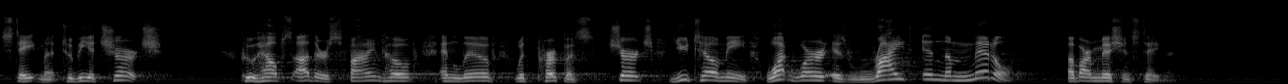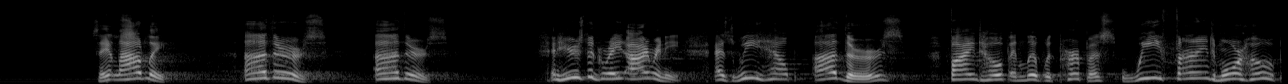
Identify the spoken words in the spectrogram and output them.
statement to be a church who helps others find hope and live with purpose. Church, you tell me, what word is right in the middle of our mission statement? Say it loudly. Others. Others. And here's the great irony as we help others find hope and live with purpose, we find more hope.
